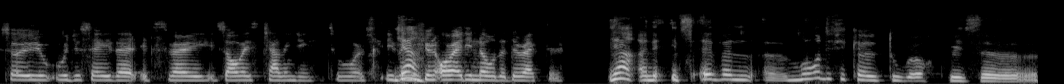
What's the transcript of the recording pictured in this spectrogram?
So you, would you say that it's very, it's always challenging to work, even yeah. if you already know the director? Yeah, and it's even uh, more difficult to work with. Uh,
